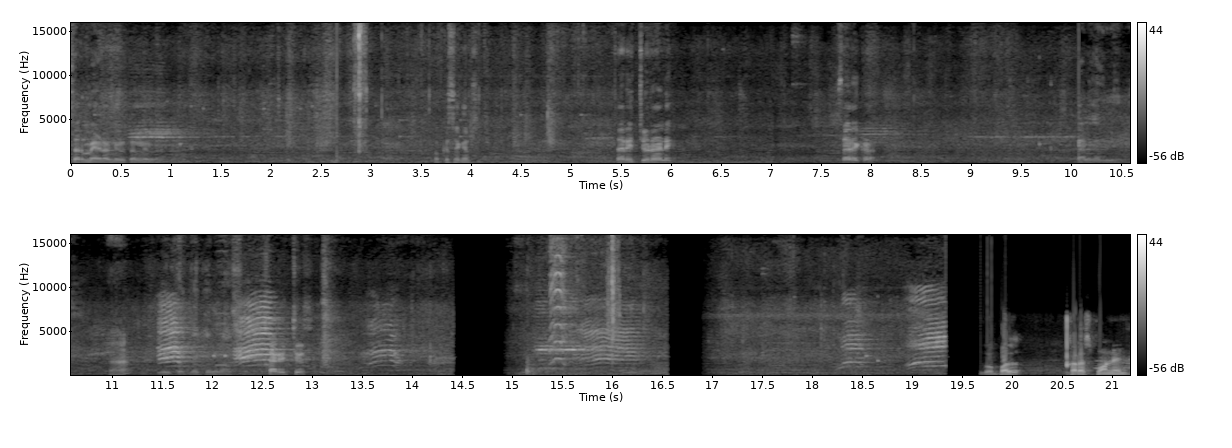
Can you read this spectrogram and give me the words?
సార్ మేడం యువతలు నిలబడండి ఒక్క సెకండ్ సార్. సార్ ఇది చూడండి. సార్ ఇక్కడ. ఆ? సార్ ఇది చూసి గోపాల్ కరస్పాండెంట్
